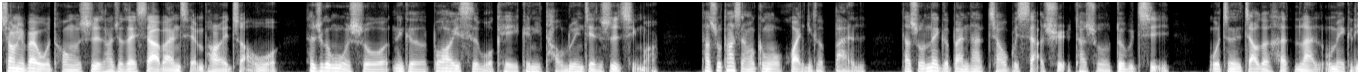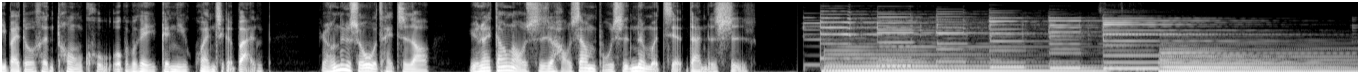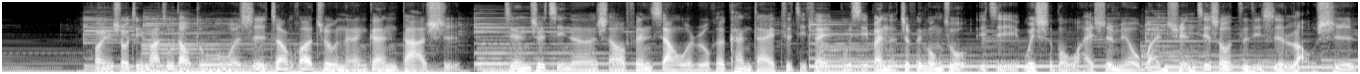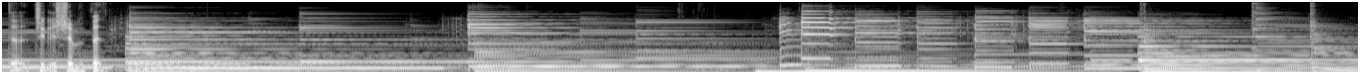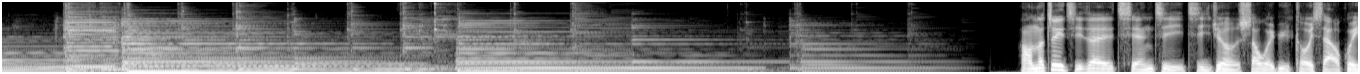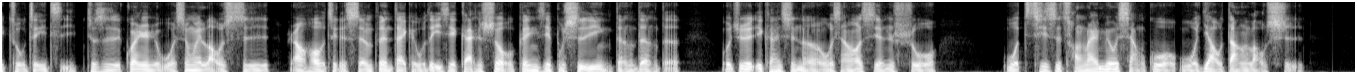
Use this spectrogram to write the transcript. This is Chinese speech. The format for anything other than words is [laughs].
上礼拜我同事他就在下班前跑来找我，他就跟我说：“那个不好意思，我可以跟你讨论一件事情吗？”他说他想要跟我换一个班，他说那个班他教不下去，他说对不起，我真的教得很烂，我每个礼拜都很痛苦，我可不可以跟你换这个班？然后那个时候我才知道，原来当老师好像不是那么简单的事。欢迎收听马祖导读，我是彰化主能跟大使。今天这集呢是要分享我如何看待自己在补习班的这份工作，以及为什么我还是没有完全接受自己是老师的这个身份。那这一集在前几集就有稍微预告一下会做这一集，就是关于我身为老师，然后这个身份带给我的一些感受跟一些不适应等等的。我觉得一开始呢，我想要先说，我其实从来没有想过我要当老师。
